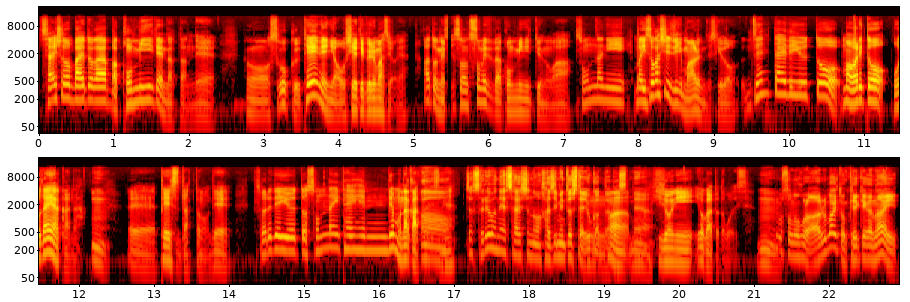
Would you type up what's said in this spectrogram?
最初のバイトがやっぱコンビニ店だったんであのすごく丁寧には教えてくれますよね。あとねその勤めてたコンビニっていうのはそんなに、まあ、忙しい時期もあるんですけど全体で言うと、まあ、割と穏やかな、うん。えーペースだったのでそれで言うとそんなに大変でもなかったですね。じゃあそれはね最初の始めとしては良かったまあですね、非常に良かったところです。うん。でもそのほらアルバイトの経験がない、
